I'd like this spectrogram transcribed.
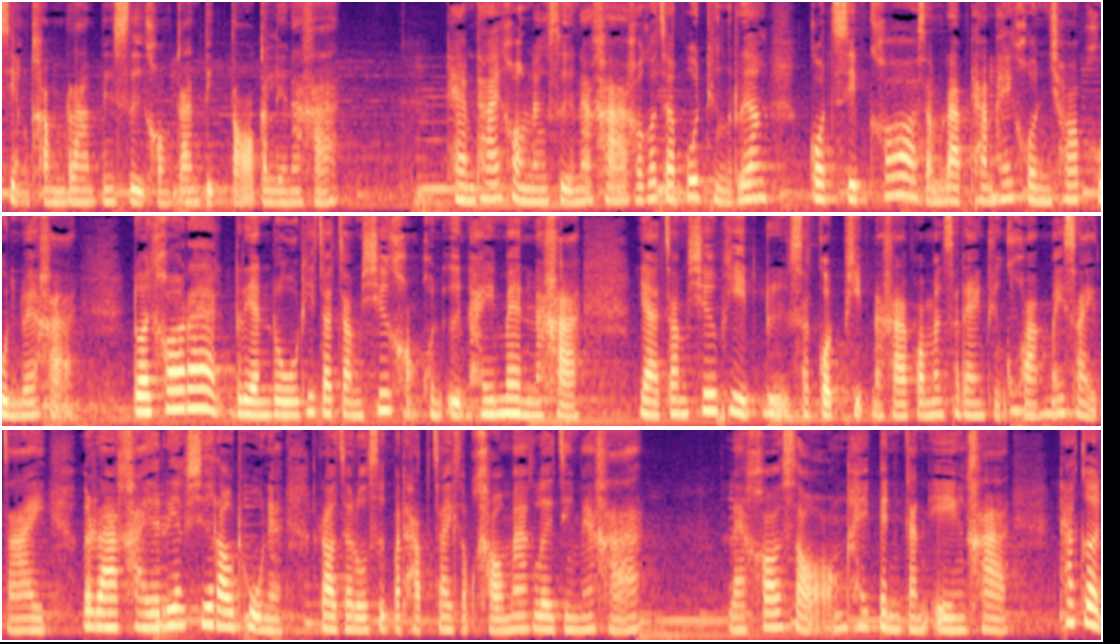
เสียงคำรามเป็นสื่อของการติดต่อกันเลยนะคะ แถมท้ายของหนังสือนะคะเขาก็จะพูดถึงเรื่องกฎ 10 ข้อสำหรับทำให้คนชอบคุณด้วยค่ะ โดยข้อแรกเรียนรู้ที่จะจำชื่อของคนอื่นให้แม่นนะคะ อย่าจำชื่อผิดหรือสะกดผิดนะคะ เพราะมันแสดงถึงความไม่ใส่ใจ เวลาใครเรียกชื่อเราถูกเนี่ย เราจะรู้สึกประทับใจกับเขามากเลยจริงไหมคะ และข้อ 2 ให้เป็นกันเองค่ะ ถ้าเกิด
